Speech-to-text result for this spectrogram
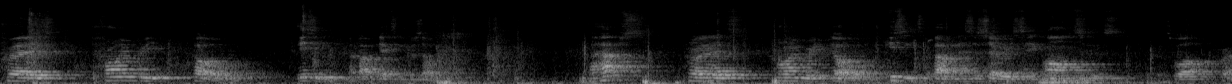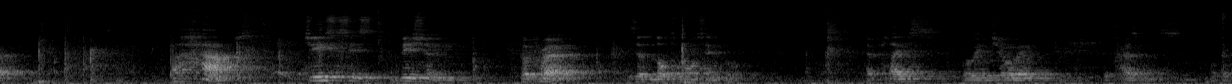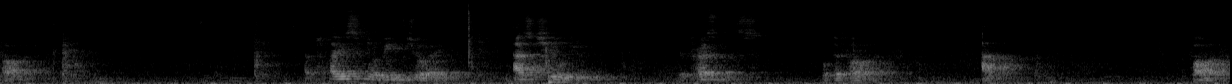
prayer's primary goal isn't about getting results. Perhaps prayer's primary goal isn't about necessarily seeing answers to our prayer. Perhaps Jesus' vision for prayer is a lot more simple. A place where we enjoy the presence Father. A place where we enjoy, as children, the presence of the Father. Abba. Father.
